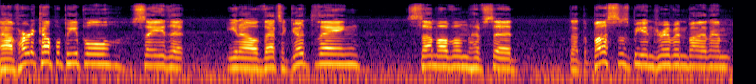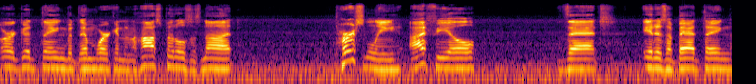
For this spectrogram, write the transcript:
Now, I've heard a couple people say that, you know, that's a good thing. Some of them have said that the buses being driven by them are a good thing, but them working in the hospitals is not. Personally, I feel that it is a bad thing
